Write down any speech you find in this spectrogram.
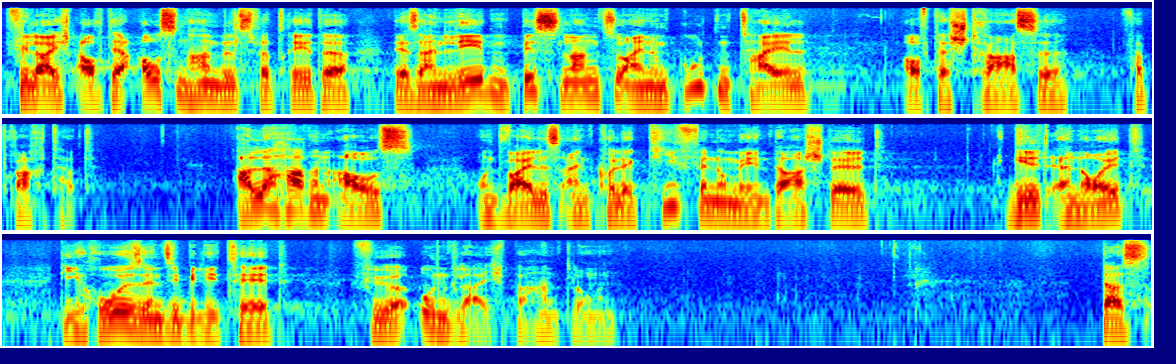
vielleicht auch der Außenhandelsvertreter, der sein Leben bislang zu einem guten Teil auf der Straße verbracht hat. Alle harren aus und weil es ein Kollektivphänomen darstellt, gilt erneut die hohe Sensibilität für Ungleichbehandlungen. Das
